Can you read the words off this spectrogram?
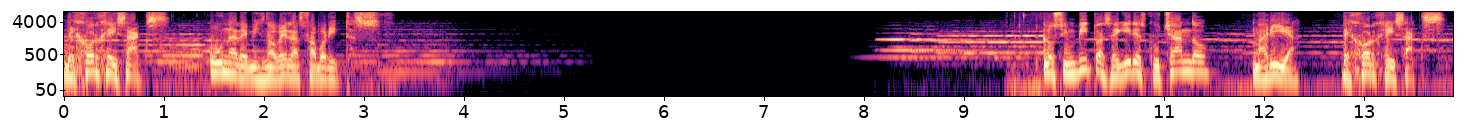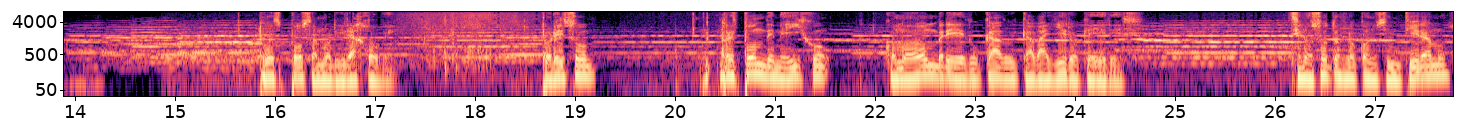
de Jorge Isaacs, una de mis novelas favoritas. Los invito a seguir escuchando María de Jorge Isaacs. Tu esposa morirá joven. Por eso, respóndeme, hijo, como hombre educado y caballero que eres. Si nosotros lo consintiéramos,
